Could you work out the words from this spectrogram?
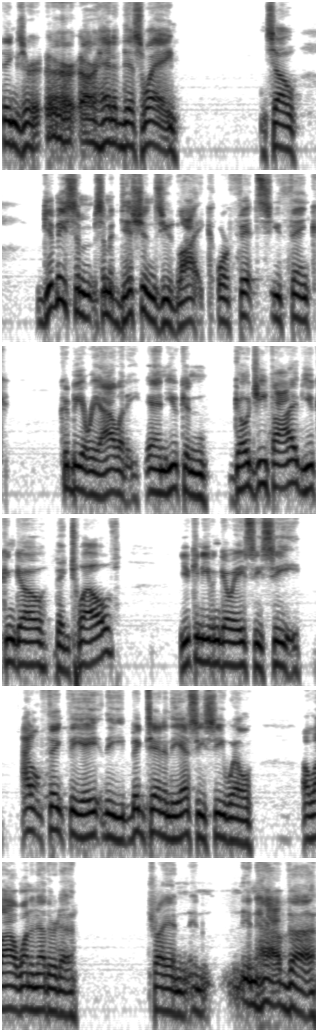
things are, are, are headed this way. So, give me some some additions you'd like or fits you think could be a reality and you can go G5 you can go Big 12 you can even go ACC I don't think the the Big 10 and the SEC will allow one another to try and and, and have uh,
